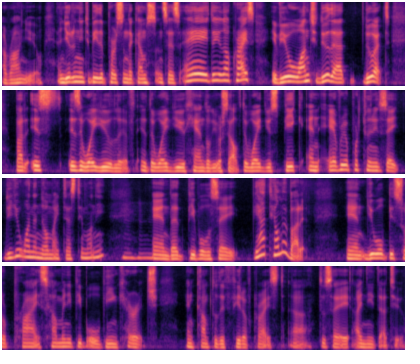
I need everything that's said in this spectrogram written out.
around you, and you don't need to be the person that comes and says, "Hey, do you know Christ?" If you want to do that, do it. But is is the way you live, the way you handle yourself, the way you speak, and every opportunity to say, "Do you want to know my testimony?" And that people will say, "Yeah, tell me about it," and you will be surprised how many people will be encouraged and come to the feet of Christ uh, to say, "I need that too."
